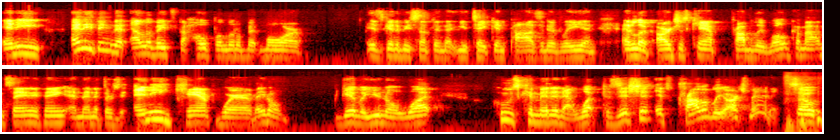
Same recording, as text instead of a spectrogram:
any anything that elevates the hope a little bit more is going to be something that you take in positively. And and look, Arch's camp probably won't come out and say anything. And then if there's any camp where they don't give a you know what who's committed at what position, it's probably Arch Manning. So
